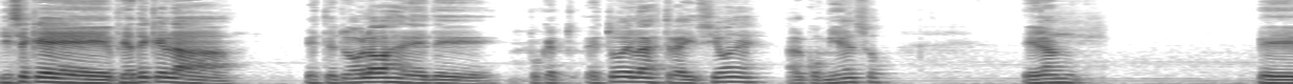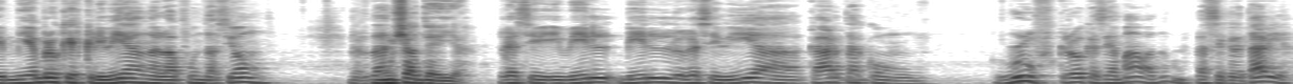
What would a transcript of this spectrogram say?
Dice que, fíjate que la, este, tú hablabas de- porque esto de las tradiciones al comienzo eran eh, miembros que escribían a la fundación, ¿verdad? Muchas de ellas. Reci- Bill, Bill recibía cartas con Ruth, creo que se llamaba, ¿no? La secretaria.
